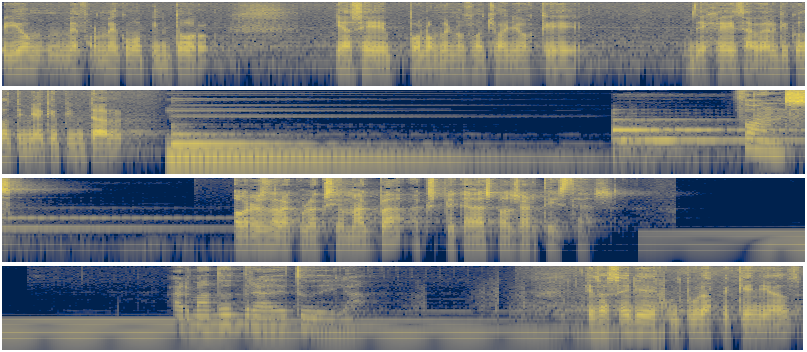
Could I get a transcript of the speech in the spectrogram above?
Yo me formé como pintor y hace por lo menos ocho años que dejé de saber qué cosa tenía que pintar. Fons. Obres de la col·lecció MACBA explicades pels artistes. Armando Andrade Tudela. Esa serie de esculturas pequeñas,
